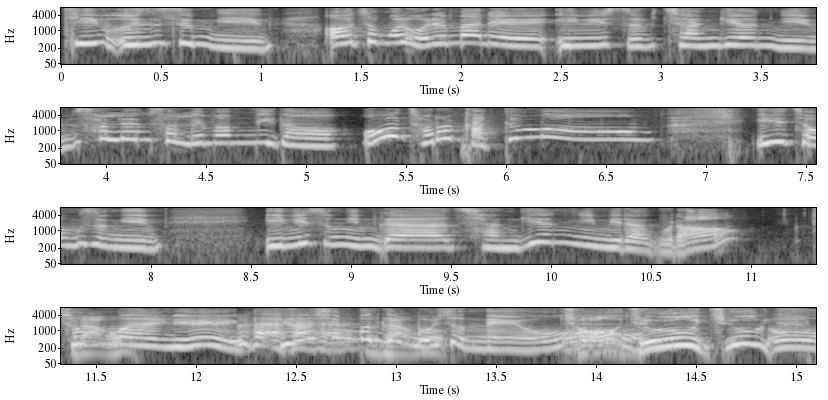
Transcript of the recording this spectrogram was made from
김은숙님, 어, 정말 오랜만에 이미숙 장기현님 설렘설렘합니다. 어, 저랑 같은 마음. 이정숙님, 이미숙님과 장기현님이라구라. 정말 예 귀하신 분들. 모셨네요. 저, 저, 저, 어.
